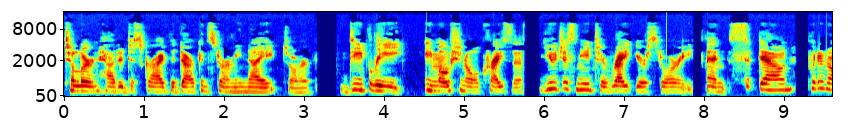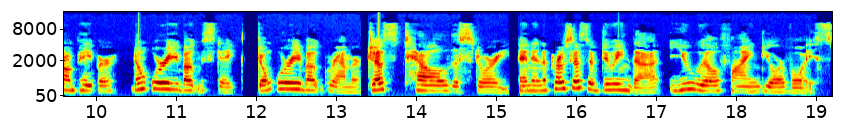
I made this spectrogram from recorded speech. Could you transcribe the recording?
to learn how to describe the dark and stormy night or deeply emotional crisis. You just need to write your story and sit down, put it on paper. Don't worry about mistakes. Don't worry about grammar. Just tell the story. And in the process of doing that, you will find your voice.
